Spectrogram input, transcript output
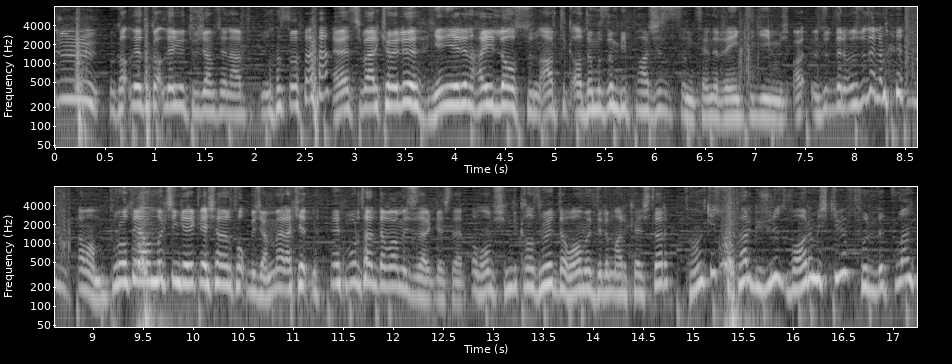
Yürü. Tokatlaya tokatlaya götüreceğim seni artık bundan sonra. evet süper köylü. Yeni yerin hayırlı olsun. Artık adımızın bir parçasısın. Seni renkli giyinmiş. Ay, özür dilerim özür dilerim. tamam protoyu almak için gerekli eşyaları toplayacağım. Merak etme. Buradan devam edeceğiz arkadaşlar. Tamam şimdi kazmaya devam edelim arkadaşlar. Sanki süper gücünüz varmış gibi fırlatılan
